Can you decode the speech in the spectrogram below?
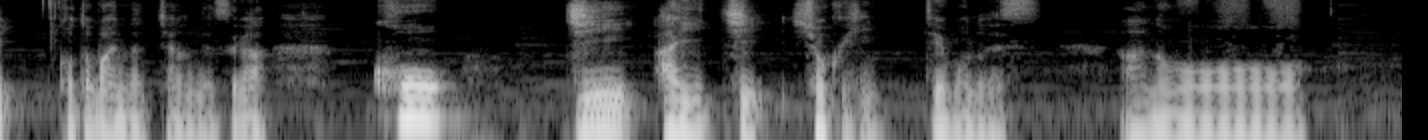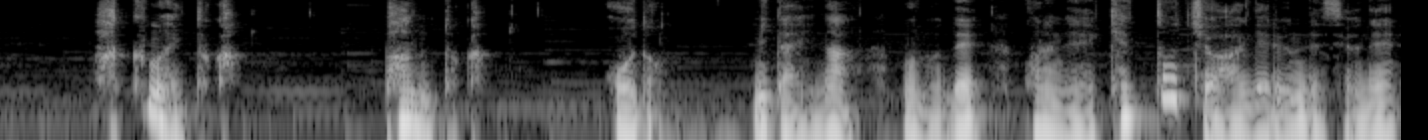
い言葉になっちゃうんですが、高 GI 値食品っていうものです。あのー、白米とか、パンとか、おうどんみたいなもので、これね、血糖値を上げるんですよね。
